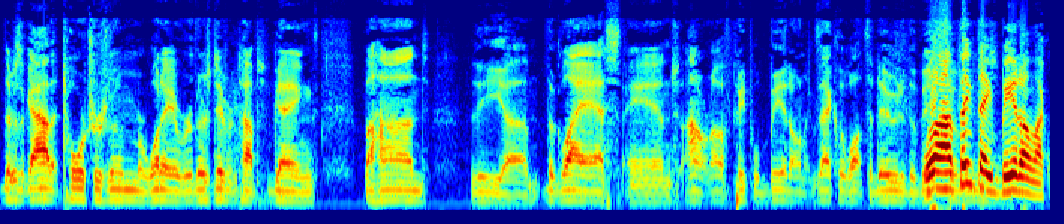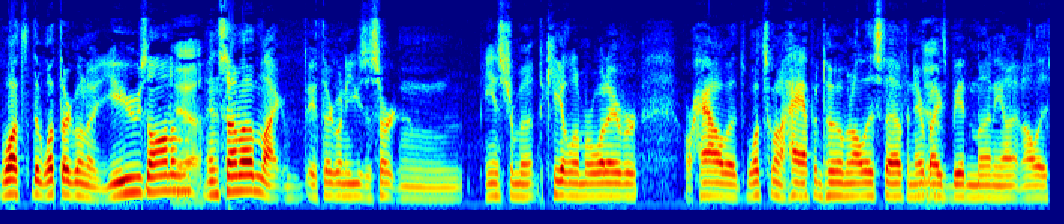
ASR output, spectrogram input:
there's a guy that tortures them or whatever. There's different types of gangs behind the uh, the glass, and I don't know if people bid on exactly what to do to the victims. Well, I think they bid on like what's the what they're going to use on them, Yeah. and some of them like if they're going to use a certain instrument to kill them or whatever, or how it's what's going to happen to them and all this stuff, and everybody's bidding money on it and all this.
